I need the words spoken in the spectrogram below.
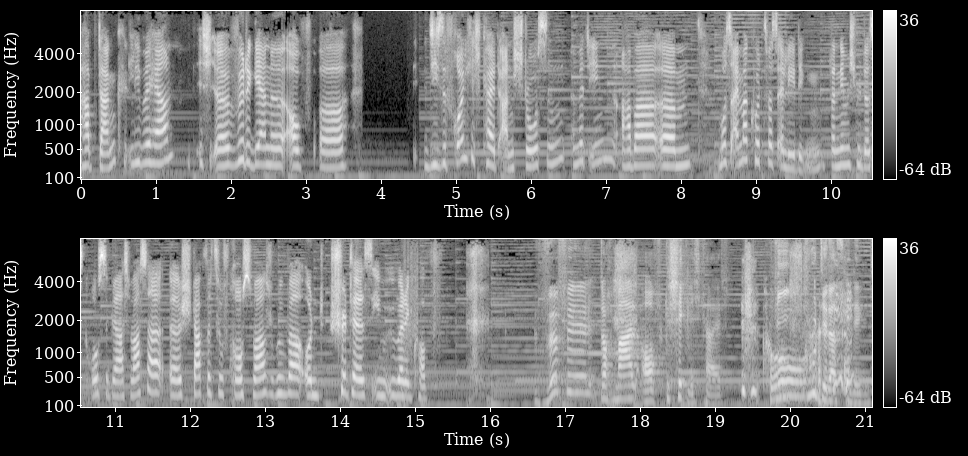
hab Dank, liebe Herren. Ich äh, würde gerne auf äh, diese Freundlichkeit anstoßen mit Ihnen, aber ähm, muss einmal kurz was erledigen. Dann nehme ich mir das große Glas Wasser, äh, stapfe zu François rüber und schütte es ihm über den Kopf. Würfel doch mal auf Geschicklichkeit. Oh. Wie gut dir das gelingt.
